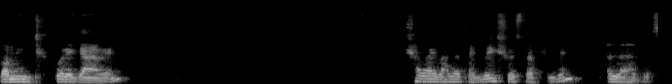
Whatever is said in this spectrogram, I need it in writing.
কমেন্ট করে জানাবেন। সবাই ভালো থাকবেন, সুস্থ থাকবেন। আল্লাহ হাফেজ।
